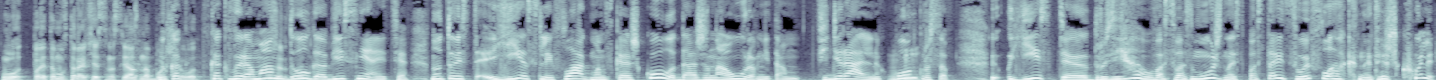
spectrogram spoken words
Вот, поэтому вторая часть, она связана больше ну, как, вот... Как вы, Роман, долго объясняете. Ну, то есть, если флагманская школа, даже на уровне там федеральных угу. конкурсов, есть, э, друзья, у вас возможность поставить свой флаг на этой школе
